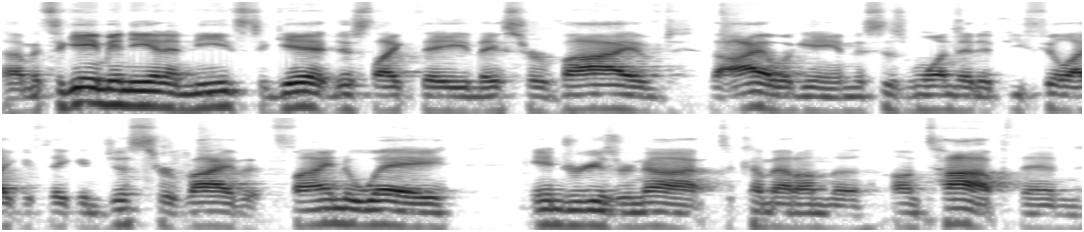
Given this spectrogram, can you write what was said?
um, it's a game Indiana needs to get, just like they they survived the Iowa game. This is one that if you feel like if they can just survive it, find a way, injuries or not, to come out on the on top, then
